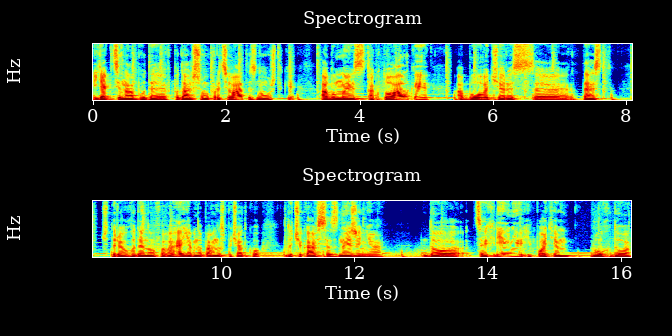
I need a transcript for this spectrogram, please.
як ціна буде в подальшому працювати. Знову ж таки, або ми з актуалки, або через е, тест 4-годинного ФВГ. Я б напевно спочатку дочекався зниження до цих рівнів і потім рух до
